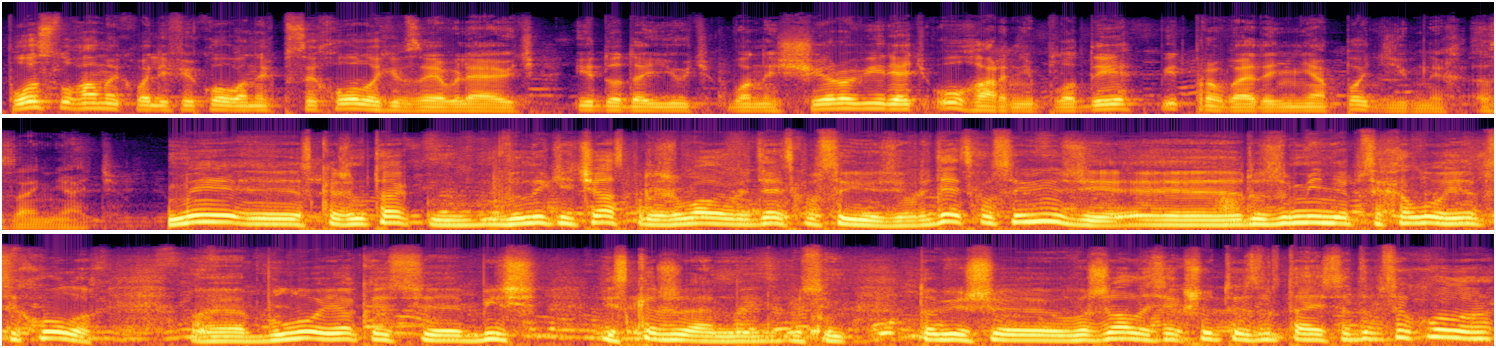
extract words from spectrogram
послугами кваліфікованих психологів, заявляють і додають, вони щиро вірять у гарні плоди від проведення подібних занять. Ми, е, скажімо так, великий час проживали в Радянському Союзі. В Радянському Союзі е, розуміння психологія психолог е, було якось більш іскажене. Тобі ж вважалось, якщо ти звертаєшся до психолога,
